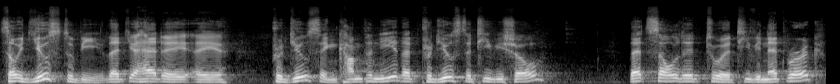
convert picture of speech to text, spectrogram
So it used to be that you had a, a producing company that produced a TV show, that sold it to a TV network.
